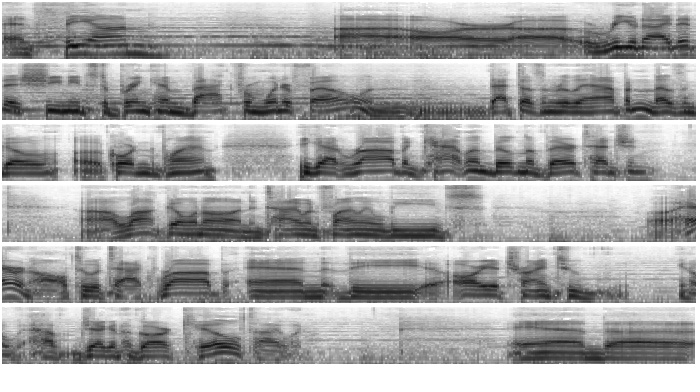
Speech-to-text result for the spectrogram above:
and Theon uh, are uh, reunited as she needs to bring him back from Winterfell, and that doesn't really happen. Doesn't go according to plan. You got Robb and Catelyn building up their tension. Uh, a lot going on, and Tywin finally leaves uh, Harrenhal to attack Robb, and the Arya trying to, you know, have Jaqen H'ghar kill Tywin. And uh,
